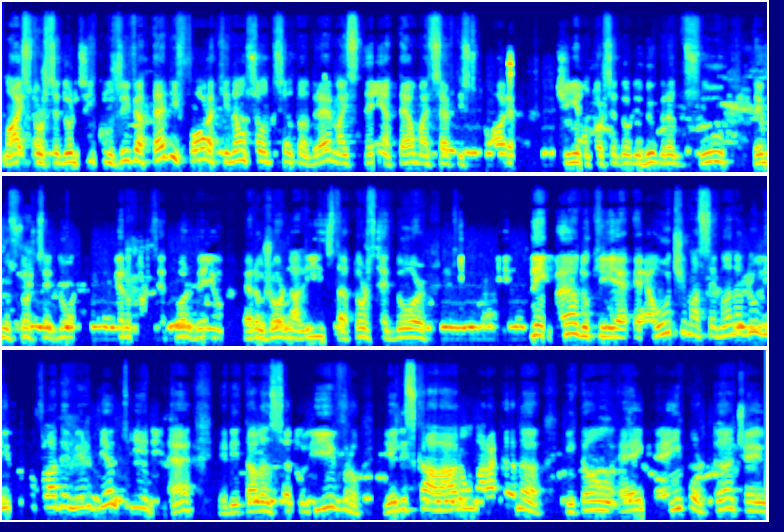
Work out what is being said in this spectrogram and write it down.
mais torcedores, inclusive até de fora, que não são de Santo André, mas tem até uma certa história, tinha um torcedor do Rio Grande do Sul, temos torcedor, primeiro torcedor veio, era o jornalista, torcedor, que, lembrando que é, é, a última semana do livro do Vladimir Bianchini, né? Ele está lançando o livro e eles escalaram o Maracanã. Então é, é importante aí,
